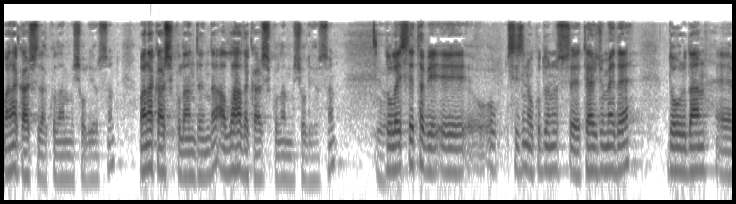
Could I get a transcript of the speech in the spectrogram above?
bana karşı da kullanmış oluyorsun. Bana karşı kullandığında Allah'a da karşı kullanmış oluyorsun. Dolayısıyla tabii e, o, sizin okuduğunuz e, tercümede doğrudan e,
